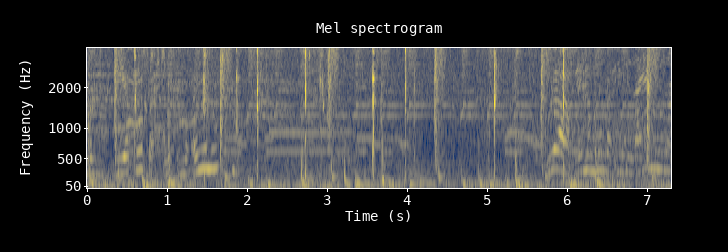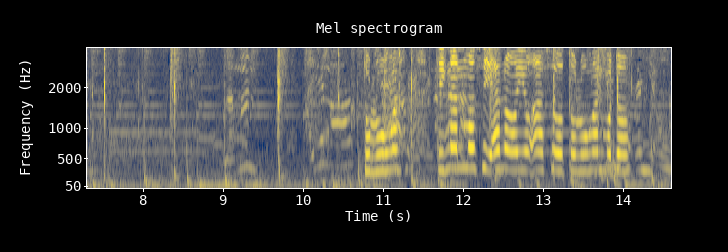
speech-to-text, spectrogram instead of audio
Mag-biyak ko pa. Ayun oh. Grabe, namula yun. Tulungan. Tingnan mo si ano yung aso. Tulungan mo daw. Oh.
